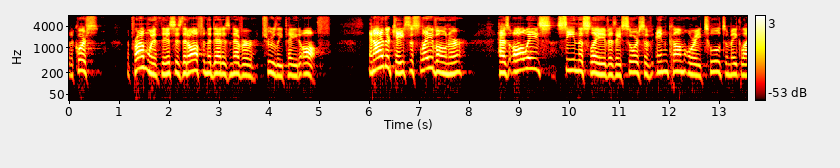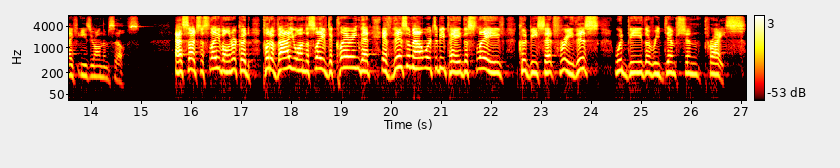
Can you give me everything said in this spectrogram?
But of course, the problem with this is that often the debt is never truly paid off. In either case, the slave owner has always seen the slave as a source of income or a tool to make life easier on themselves. As such, the slave owner could put a value on the slave, declaring that if this amount were to be paid, the slave could be set free. This would be the redemption price.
